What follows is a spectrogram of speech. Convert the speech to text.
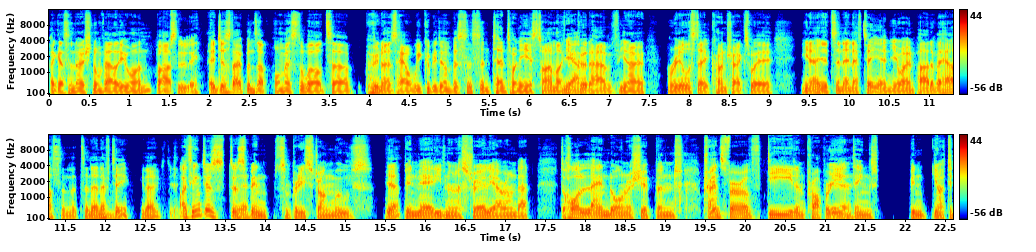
I guess, a notional value on. But Absolutely. it just opens up almost the world to who knows how we could be doing business in 10, 20 years time. Like Yeah. we could have, you know, real estate contracts where, you know, it's an NFT and you own part of a house and it's an mm. NFT, you know? I think there's there's Yeah. been some pretty strong moves Yeah. been made even in Australia around that the whole land ownership and transfer of deed and property Yeah. and things been you know to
